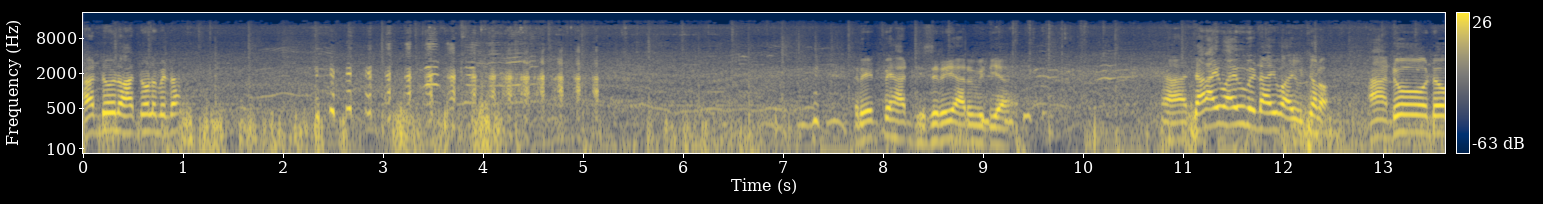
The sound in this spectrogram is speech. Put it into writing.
हाथ डोलो हाथ डोलो बेटा। रेट पे हाथ घिस रही आरू बिटिया। हाँ चल आयु आयु बेटा आयु आयु चलो। हाँ डो डो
